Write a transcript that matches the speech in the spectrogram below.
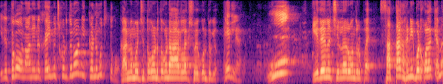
ಇದು ತಗೋ ನಾನು ನಿನ್ನ ಕೈ ಮುಚ್ಚಿ ಕೊಡ್ತೀನೋ ನೀ ಕಣ್ಣು ಮುಚ್ಚಿ ತಗೋ. ಕಣ್ಣು ಮುಚ್ಚಿ ತಗೊಂಡು ತಗೊಂಡು ಆರು ಲಕ್ಷ ಹೋಯ್ಕೊಂತ ಇರ್ಲಿ. ಇದೇನು ಚಿಲ್ಲರ್ ಒಂದ್ ರೂಪಾಯಿ? ಸತ್ತಾಗ ಹಣಿಗೆ ಬಡ್ಕೊಳಕೇನ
